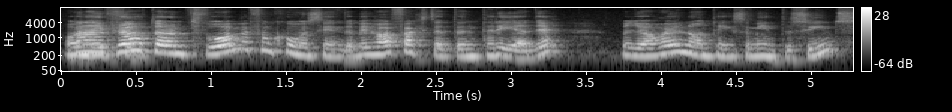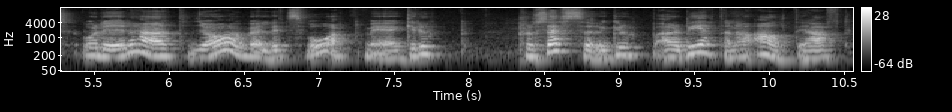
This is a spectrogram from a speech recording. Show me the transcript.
Och Varför? ni pratar om två med funktionshinder. Vi har faktiskt en tredje. Men jag har ju någonting som inte syns. Och det är det här att jag har väldigt svårt med gruppprocesser och grupparbeten. har alltid haft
